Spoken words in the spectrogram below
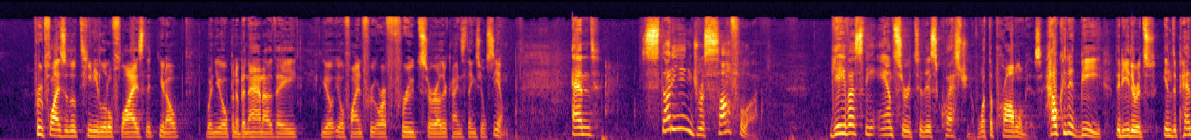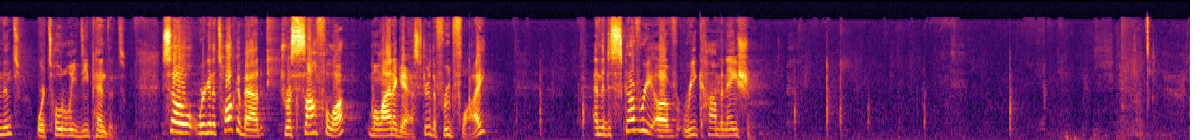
Fruit flies are the teeny little flies that, you know, when you open a banana, they, you'll, you'll find fruit, or fruits or other kinds of things, you'll see them. And studying Drosophila gave us the answer to this question of what the problem is. How can it be that either it's independent or totally dependent? So we're going to talk about Drosophila melanogaster, the fruit fly, and the discovery of recombination.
